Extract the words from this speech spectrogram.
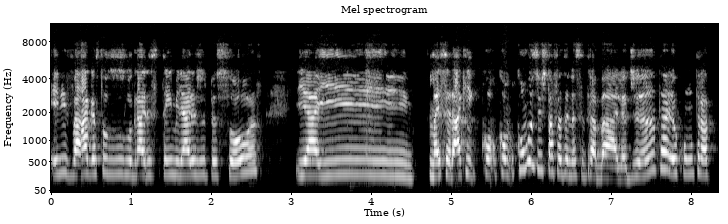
N vagas, todos os lugares têm milhares de pessoas, e aí, mas será que como, como a gente está fazendo esse trabalho? Adianta eu contratar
